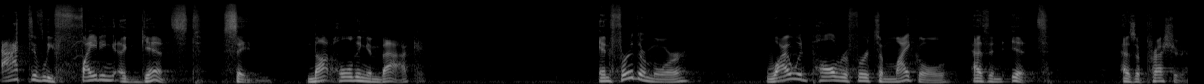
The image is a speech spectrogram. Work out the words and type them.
actively fighting against Satan, not holding him back. And furthermore, why would Paul refer to Michael as an it, as a pressure?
